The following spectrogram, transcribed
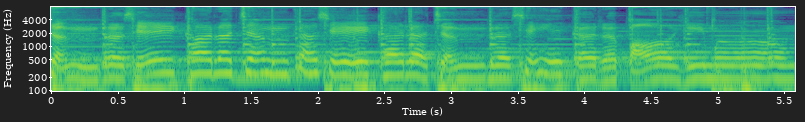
चन्द्रशेखर चन्द्रशेखर चन्द्रशेखर पाहि माम्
